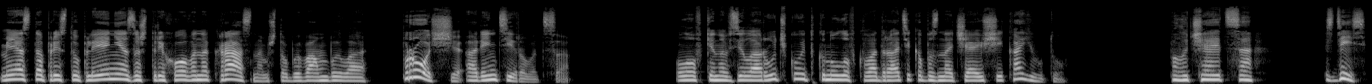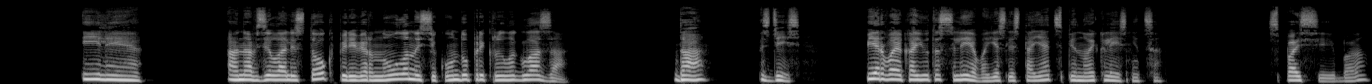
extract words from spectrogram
Место преступления заштриховано красным, чтобы вам было проще ориентироваться». Ловкина взяла ручку и ткнула в квадратик, обозначающий каюту. «Получается, здесь. Или...» Она взяла листок, перевернула, на секунду прикрыла глаза. «Да, здесь. Первая каюта слева, если стоять спиной к лестнице». «Спасибо.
